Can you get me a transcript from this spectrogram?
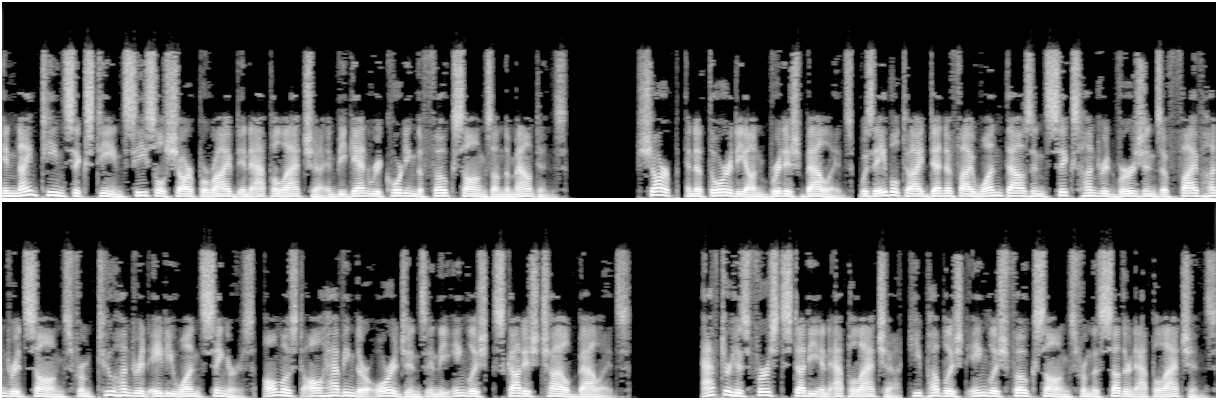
In 1916 Cecil Sharp arrived in Appalachia and began recording the folk songs on the mountains. Sharp, an authority on British ballads, was able to identify 1,600 versions of 500 songs from 281 singers, almost all having their origins in the English, Scottish child ballads. After his first study in Appalachia, he published English folk songs from the southern Appalachians.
